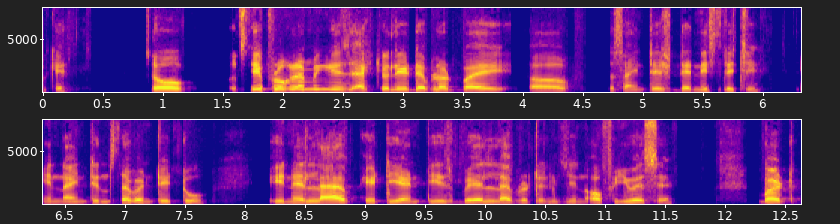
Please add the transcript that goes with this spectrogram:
Okay. So C programming is actually developed by uh, the scientist Dennis Ritchie in 1972 in a lab AT&T's Bell Laboratories in of USA. But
